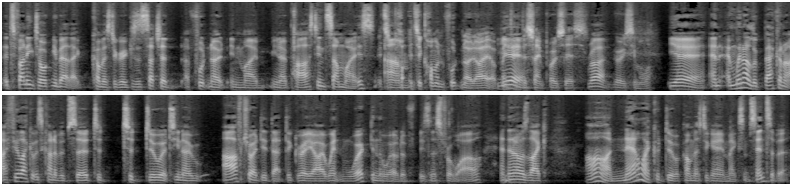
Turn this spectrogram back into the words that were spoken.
it's funny talking about that commerce degree because it's such a, a footnote in my you know past in some ways. It's, a, Um, it's a common footnote. I, I've been yeah. through the same process. Right. Very similar. Yeah, and and when I look back on it, I feel like it was kind of absurd to to do it. You know, after I did that degree, I went and worked in the world of business for a while, and then I was like, oh, now I could do a commerce degree and make some sense of it.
